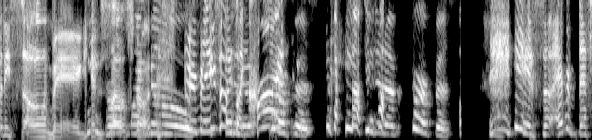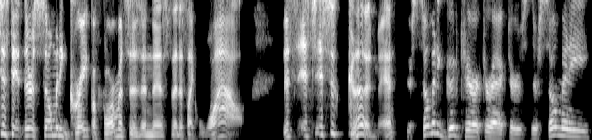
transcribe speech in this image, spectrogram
but he's so big he and so strong. He's always like crying. Purpose. he did it on purpose. He is so every that's just it. There's so many great performances in this that it's like, wow. This it's it's just good, man. There's so many good character actors. There's so many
